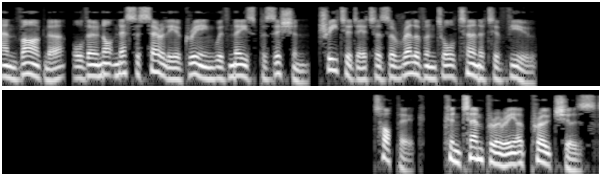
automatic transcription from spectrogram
and Wagner, although not necessarily agreeing with Nei's position, treated it as a relevant alternative view. Contemporary approaches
